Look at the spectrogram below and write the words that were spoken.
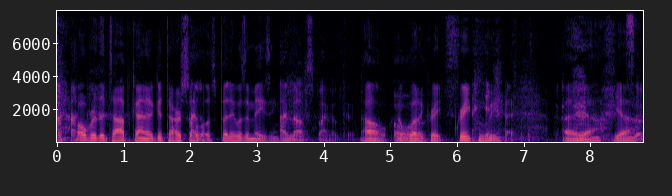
over the top kind of guitar solos, but it was amazing. I love Spinal Tap. oh, Oh, what a great, great movie. Uh, yeah, yeah. So,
